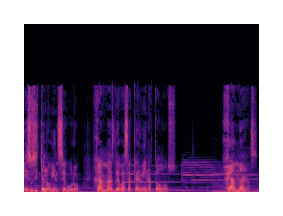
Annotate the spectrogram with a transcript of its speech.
Eso sí tenlo bien seguro. Jamás le vas a caer bien a todos. Jamás.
